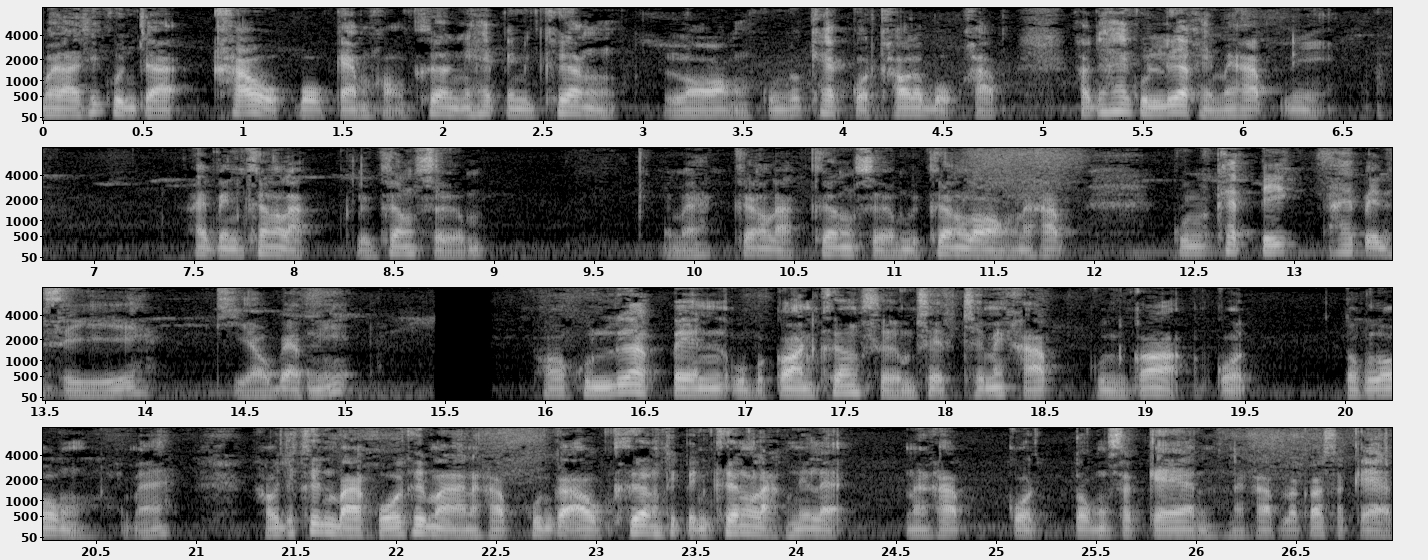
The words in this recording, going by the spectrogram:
เวลาที่คุณจะเข้าโปรแกรมของเครื่องนี้ให้เป็นเครื่องรอง คุณก็แค่กดเข้าระบบครับเขาจะให้คุณเลือกเห็นไหมครับนี่ ให้เป็นเครื่องหลักหรือเครื่องเสริมเห็นไหมเครื่องหลักเครื่องเสริมหรือเครื่องรองนะครับ คุณก็แค่ติ๊กให้เป็นสีเขียวแบบนี้ พอคุณเลือกเป็นอุปกรณ์เครื่องเสริมเสร็จใช่ไหมครับ คุณก็กดตกลงเห็นไหมเขาจะขึ้นบาร์โค้ดขึ้นมานะครับ คุณก็เอาเครื่องที่เป็นเครื่องหลักนี่แหละนะครับ กดตรงสแกนนะครับ แล้วก็สแกน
